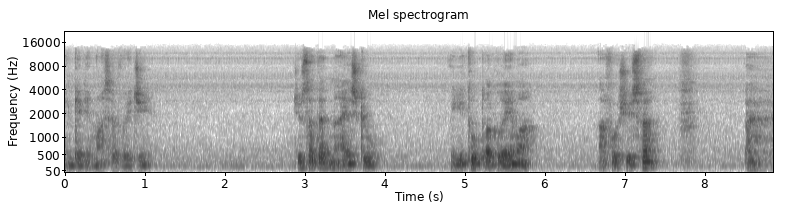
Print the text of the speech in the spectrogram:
and give you a massive wedgie. Just like I did in high school, when you told ugly Emma I thought she was fit.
